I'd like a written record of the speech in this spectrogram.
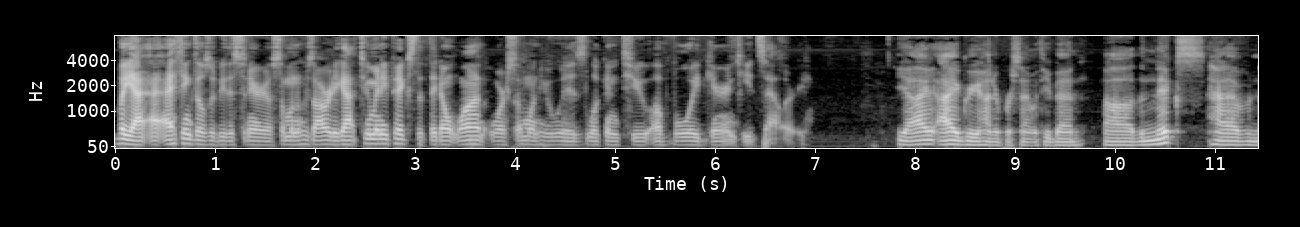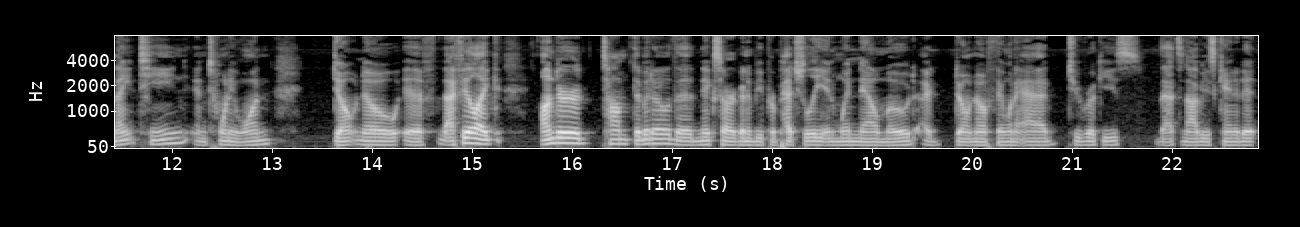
but yeah, I, I, think those would be the scenarios. Someone who's already got too many picks that they don't want, or someone who is looking to avoid guaranteed salary. Yeah, I, I agree 100% with you, Ben. Uh, the Knicks have 19 and 21. Don't know if I feel like under Tom Thibodeau, the Knicks are going to be perpetually in win now mode. I don't know if they want to add two rookies. That's an obvious candidate.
